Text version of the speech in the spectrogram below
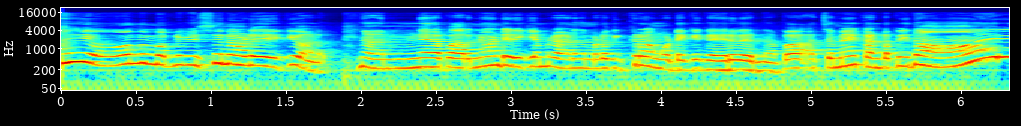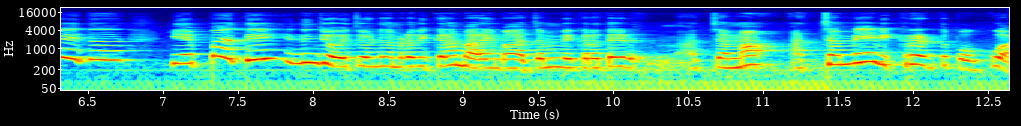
അയ്യോ എന്നും പറഞ്ഞ് വിശ്വൻ അവിടെ ഇരിക്കുവാണ്. അങ്ങനെ പറഞ്ഞുകൊണ്ടിരിക്കുമ്പോഴാണ് നമ്മുടെ വിക്രം അങ്ങോട്ടേക്ക് കയറി വരുന്നത്. അപ്പോൾ അച്ഛമ്മയെ കണ്ടപ്പോൾ ഇത് ആരും ഇത്? എപ്പോൾ എത്തി? എന്നും ചോദിച്ചുകൊണ്ട് നമ്മുടെ വിക്രം പറയുമ്പോൾ അച്ഛമ്മ വിക്രത്തെ അച്ഛമ്മ അച്ഛമ്മയെ വിക്രം എടുത്ത് പൊക്കുക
